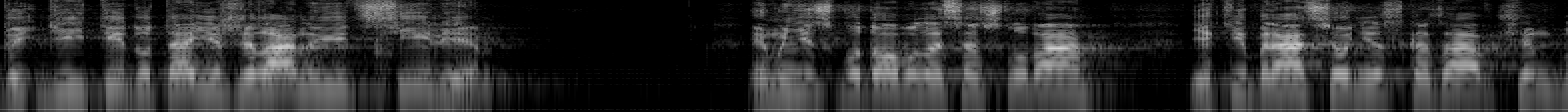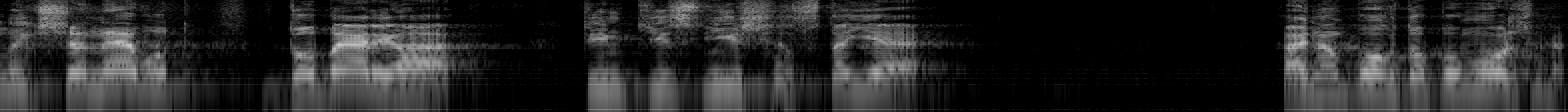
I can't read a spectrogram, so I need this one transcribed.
дійти до тієї желаної цілі. І мені сподобалися слова, які брат сьогодні сказав, чим ближче невод до берега, тим тісніше стає. Хай нам Бог допоможе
